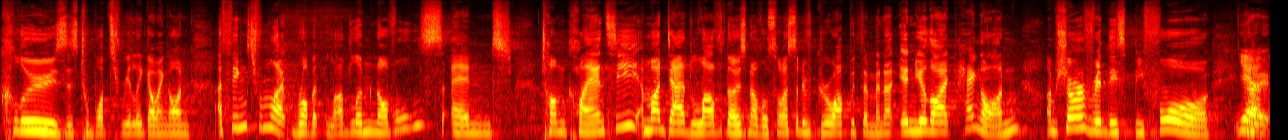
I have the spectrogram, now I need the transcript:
clues as to what's really going on are things from like Robert Ludlum novels and Tom Clancy. And my dad loved those novels, so I sort of grew up with them. And, I, and you're like, hang on, I'm sure I've read this before. Yeah. You know,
